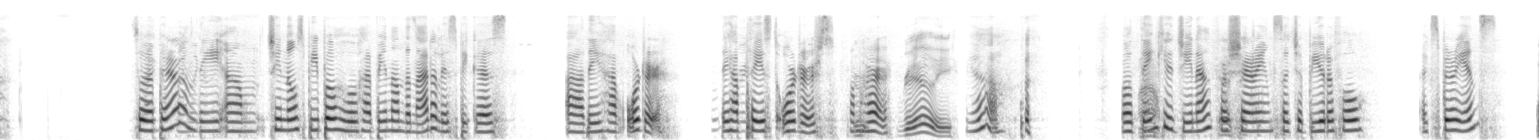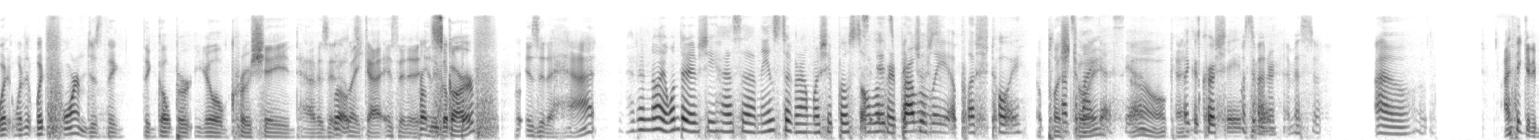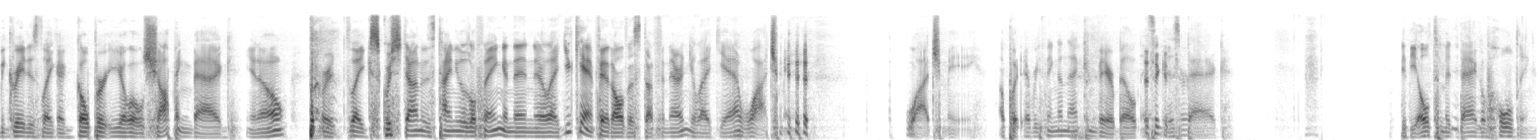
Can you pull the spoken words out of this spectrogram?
So apparently, um, she knows people who have been on the Nautilus because uh, they have order. They have placed orders from R- her. really? Yeah. Well, thank you, Gina, for thank you. sharing such a beautiful experience. What what what form does the the gulper eel crocheted have? Is it Well, like a, is it a, a probably scarf? Is it a hat? I don't know. I wonder if she has an Instagram where she posts all of it's her pictures. probably a plush toy, A plush That's toy? my guess, yeah. Oh, okay. like a crochet. What's the matter? I missed it. Oh, I think it'd be great as like a gulper eel shopping bag, you know? where it's like squished down to this tiny little thing, and then they're like, "You can't fit all this stuff in there," and you're like, "Yeah, watch me, watch me. I'll put everything on that conveyor belt That's a in good this term. bag. Be the ultimate bag of holding."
